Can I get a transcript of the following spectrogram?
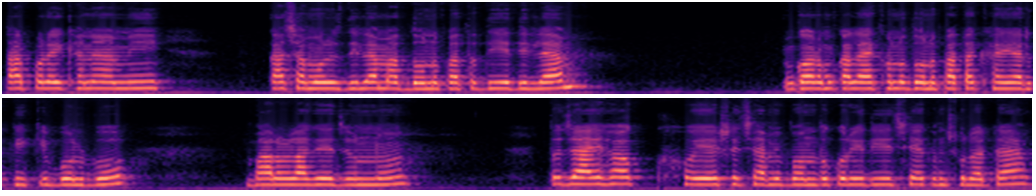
তারপরে এখানে আমি কাঁচামরিচ দিলাম আর দোনো পাতা দিয়ে দিলাম। গরমকালে এখনও দোনো পাতা খাই আর কি কি বলব? ভালো লাগে এজন্য। তো যাই হোক, হয়ে এসেছে, আমি বন্ধ করে দিয়েছি এখন চুলাটা।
